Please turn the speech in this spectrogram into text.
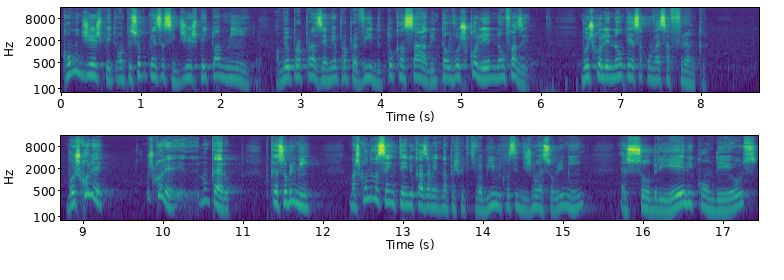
Como de respeito, uma pessoa que pensa assim, de respeito a mim, ao meu próprio prazer, à minha própria vida, estou cansado, então vou escolher não fazer. Vou escolher não ter essa conversa franca. Vou escolher. Vou escolher, eu não quero, porque é sobre mim. Mas quando você entende o casamento na perspectiva bíblica, você diz: não é sobre mim, é sobre ele com Deus.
